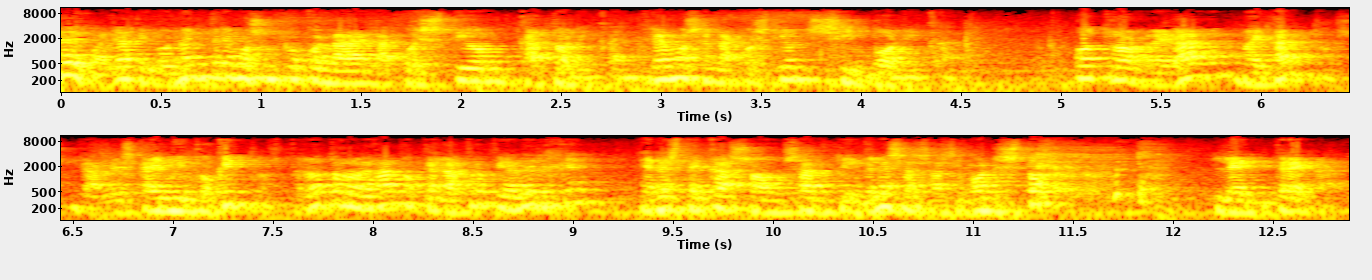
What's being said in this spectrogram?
Da igual, ya digo, no entremos un poco en la, cuestión católica, entremos en la cuestión simbólica. Otro regalo, no hay tantos, ya veis que hay muy poquitos, pero otro regalo que la propia Virgen, en este caso a un santo inglés, a San Simón Stock, le entrega.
